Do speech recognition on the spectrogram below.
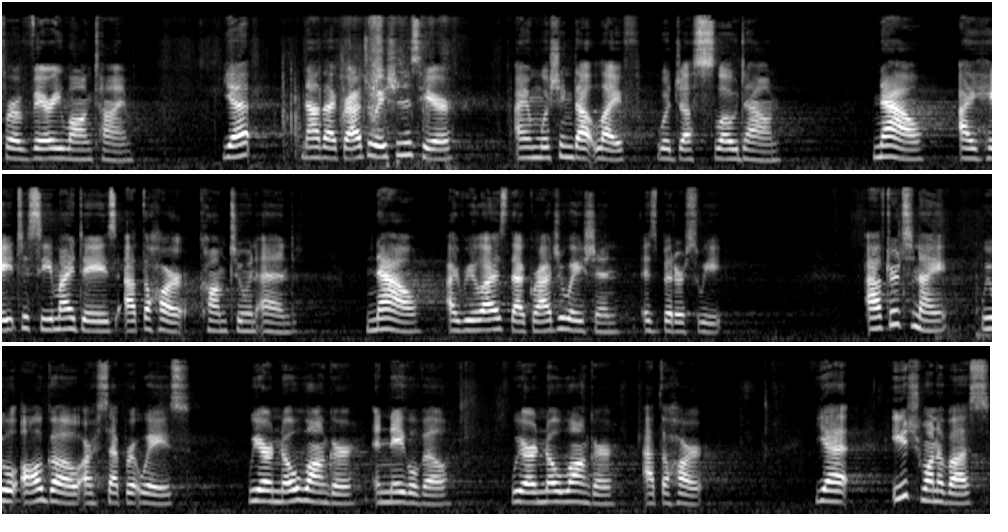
for a very long time. Yet, now that graduation is here, I am wishing that life would just slow down. Now, I hate to see my days at the heart come to an end. Now, I realize that graduation is bittersweet. After tonight, we will all go our separate ways. We are no longer in Nagelville. We are no longer at the heart. Yet, each one of us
